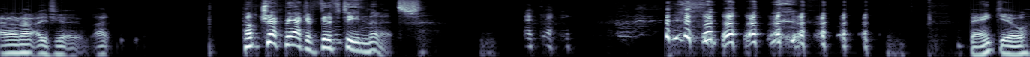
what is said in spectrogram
I don't know if you I, come check back in 15 minutes. Okay. Thank you.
